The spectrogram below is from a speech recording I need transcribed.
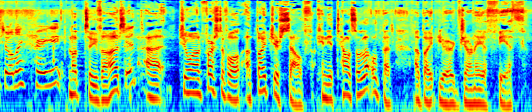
Johnny. How are you? Not too bad. Good. Uh, Joanne, first of all, about yourself, can you tell us a little bit about your journey of faith?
